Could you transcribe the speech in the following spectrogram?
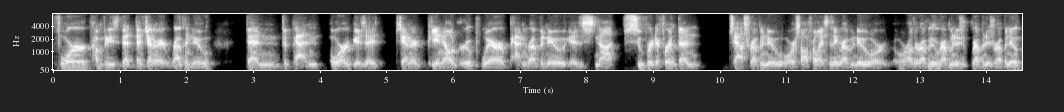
for companies that, that generate revenue, then the patent org is a standard P&L group where patent revenue is not super different than SaaS revenue or software licensing revenue or, or other revenue. Revenues, revenues, revenue.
